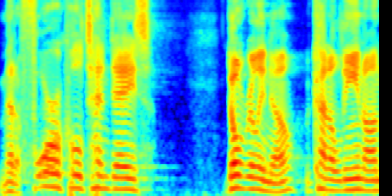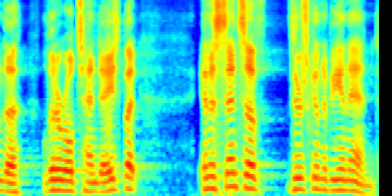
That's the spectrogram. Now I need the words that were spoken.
metaphorical 10 days? Don't really know. We kind of lean on the literal 10 days, but in a sense of there's going to be an end.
